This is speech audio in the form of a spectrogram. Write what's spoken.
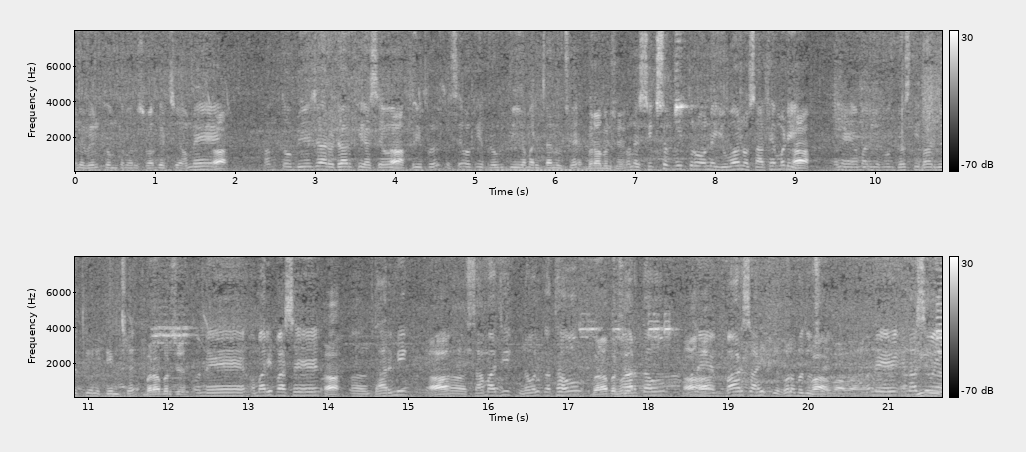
અને વેલકમ તમારું સ્વાગત છે. અમે આમ તો બે હજાર અઢારથી આ સેવા સેવાકીય પ્રવૃત્તિ અમારી ચાલુ છે. બરાબર છે. અને શિક્ષક મિત્રો અને યુવાનો સાથે મળી. અને અમારી લગભગ દસથી બાર વ્યક્તિઓની ટીમ છે. બરાબર છે. અને અમારી પાસે ધાર્મિક સામાજિક નવલકથાઓ બરાબર વાર્તાઓ અને બાળ સાહિત્ય ઘણું બધું છે. અને એના સિવાય.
